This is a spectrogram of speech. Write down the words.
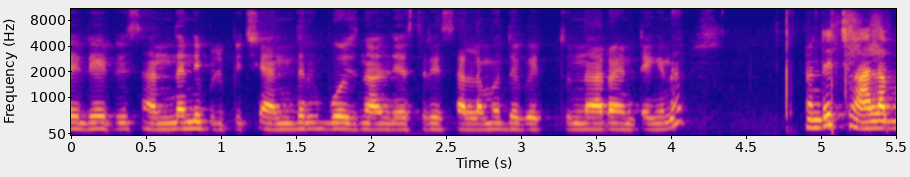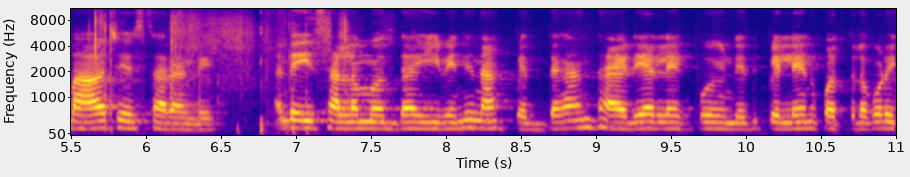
రిలేటివ్స్ అందరినీ పిలిపించి అందరికి భోజనాలు చేస్తారు. ఈ సల్ల ముద్ద పెడుతున్నారు అంటే కనుక అంటే చాలా బాగా చేస్తారండి. అంటే ఈ సల్ల ముద్ద ఇవన్నీ నాకు పెద్దగా అంత ఐడియా లేకపోయి ఉండేది. పెళ్ళైన కొత్తలో కూడా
